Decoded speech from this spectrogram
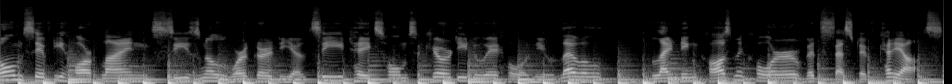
Home Safety Hotline Seasonal Worker DLC takes home security to a whole new level, blending cosmic horror with festive chaos.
